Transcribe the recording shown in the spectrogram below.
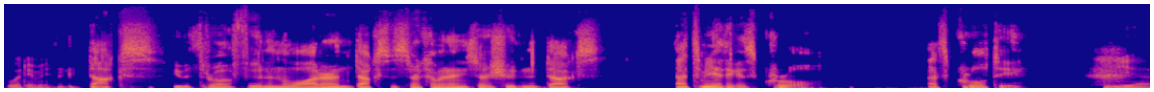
what do you mean? like ducks. You would throw food in the water, and ducks would start coming in. and You start shooting the ducks. That to me, I think is cruel. That's cruelty. Yeah.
